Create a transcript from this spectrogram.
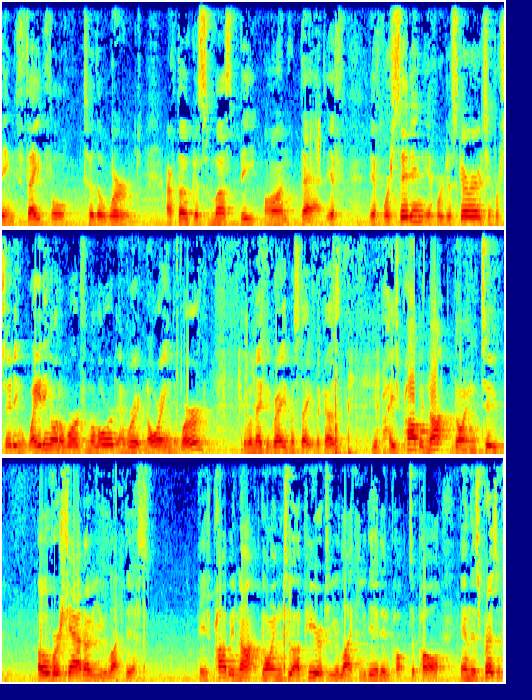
being faithful to the Word. Our focus must be on that. If if we're sitting, if we're discouraged, if we're sitting waiting on a word from the Lord and we're ignoring the word, then we make a grave mistake because He's probably not going to overshadow you like this. He's probably not going to appear to you like he did in, to Paul in this prison.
